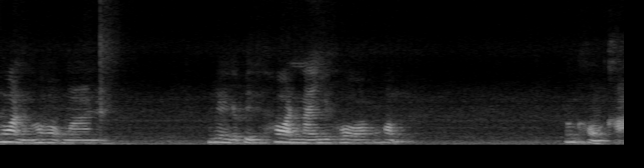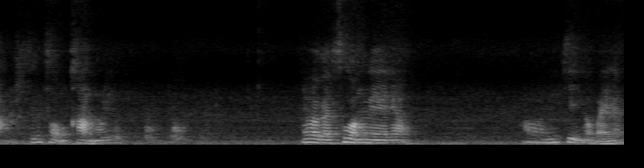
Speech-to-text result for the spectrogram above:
ห้อนของเขาออกมาเนี่ย มันยังจะเป็นห้อนในอยู่คอพร้อมทั้งของขังทั้งสองขังเลยแต่ว่ากับช่วงแน่แล้วอ๋อนี่กินเข้าไปแล้ว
